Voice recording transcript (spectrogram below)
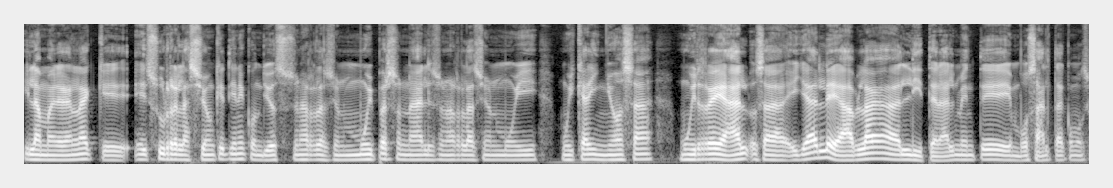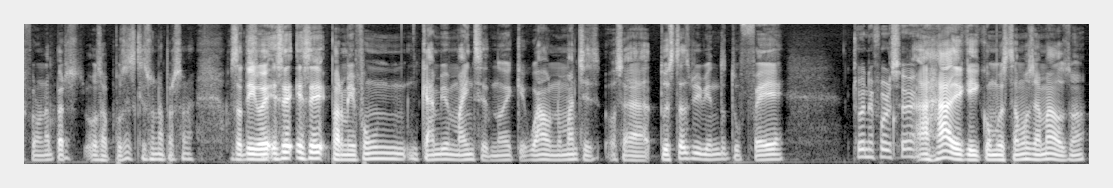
y la manera en la que eh, su relación que tiene con Dios es una relación muy personal, es una relación muy, muy cariñosa, muy real. O sea, ella le habla literalmente en voz alta como si fuera una persona. O sea, pues es que es una persona. O sea, te digo, ese, ese para mí fue un un cambio en mindset, ¿no? De que, wow, no manches. O sea, tú estás viviendo tu fe 24-7. Ajá, de que como estamos llamados, ¿no?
